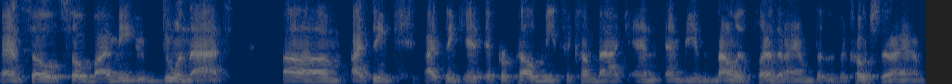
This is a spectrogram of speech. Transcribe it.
And so so by me doing that, um, I think I think it, it propelled me to come back and and be not only the player that I am, the, the coach that I am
